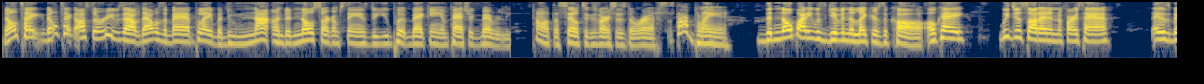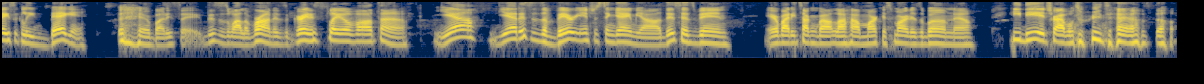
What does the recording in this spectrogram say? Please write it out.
Don't take don't take Austin Reaves out. That was a bad play, but do not under no circumstance do you put back in Patrick Beverley. Talking about the Celtics versus the refs. Stop playing. The nobody was giving the Lakers a call. Okay, we just saw that in the first half. They was basically begging. Everybody say this is why LeBron is the greatest player of all time. Yeah, yeah, this is a very interesting game, y'all. This has been everybody talking about like how Marcus Smart is a bum now. He did travel three times though.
